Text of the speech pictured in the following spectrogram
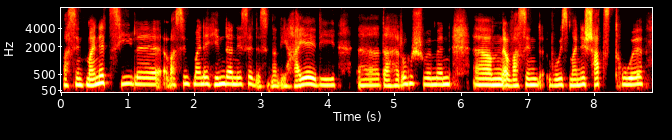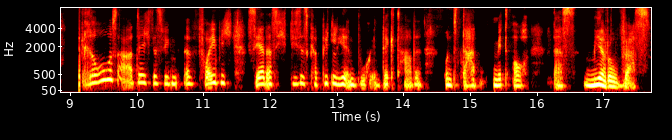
was sind meine Ziele, was sind meine Hindernisse? Das sind dann die Haie, die äh, da herumschwimmen. Ähm, was sind, wo ist meine Schatztruhe? großartig. Deswegen äh, freue ich mich sehr, dass ich dieses Kapitel hier im Buch entdeckt habe und damit auch das Miroverse.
